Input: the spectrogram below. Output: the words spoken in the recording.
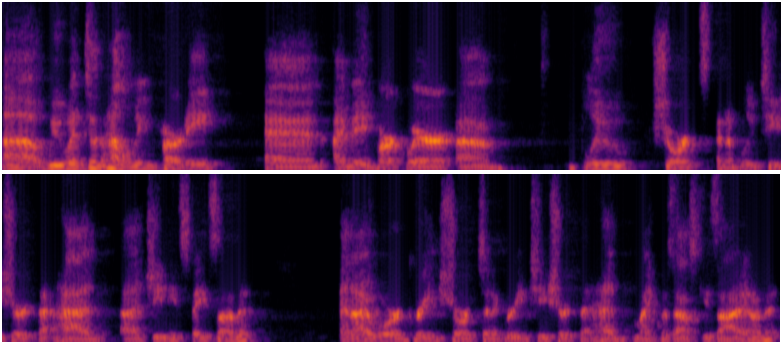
Uh, we went to the Halloween party and I made Mark wear um, blue shorts and a blue T-shirt that had uh, Genie's face on it, and I wore green shorts and a green T-shirt that had Mike Wazowski's eye on it,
